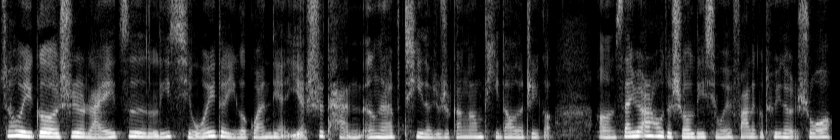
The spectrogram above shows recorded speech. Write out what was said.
最后一个是来自李启威的一个观点，也是谈 NFT 的，就是刚刚提到的这个。嗯，三月二号的时候，李启威发了一个推特说，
